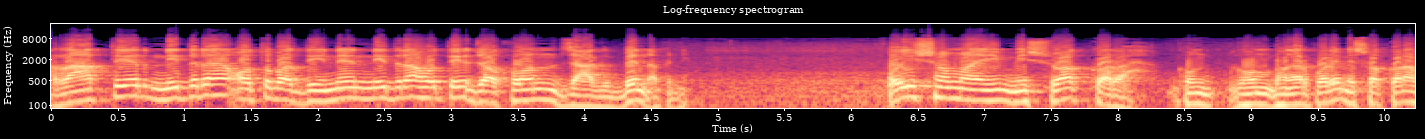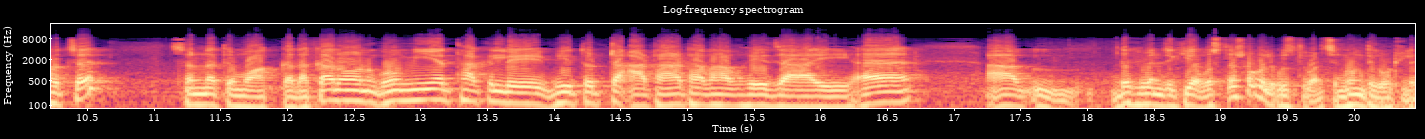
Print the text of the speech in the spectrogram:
রাতের নিদ্রা অথবা দিনের নিদ্রা হতে যখন জাগবেন আপনি, ওই সময় মিসওয়াক করা, ঘুম ঘুম ভাঙার পরে মিসওয়াক করা হচ্ছে সন্নাতে মোয়াক্কাদা। কারণ ঘুমিয়ে থাকলে ভিতরটা আঠা আঠা ভাব হয়ে যায় হ্যাঁ? দেখবেন যে কি অবস্থা সকলে বুঝতে পারছেন ঘুম থেকে উঠলে।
